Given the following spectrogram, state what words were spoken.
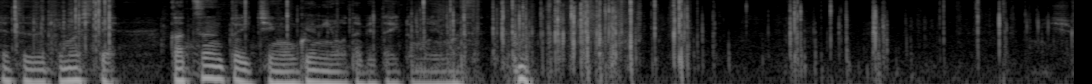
で続きまして。ガツンといちごグミを食べたいと思います。よいしょ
